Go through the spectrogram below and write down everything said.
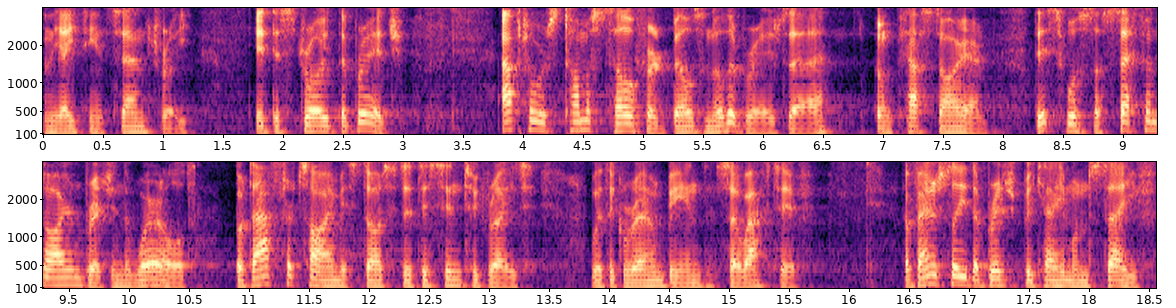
in the 18th century, it destroyed the bridge. Afterwards, Thomas Telford built another bridge there from cast iron. This was the second iron bridge in the world, but after time it started to disintegrate, with the ground being so active. Eventually, the bridge became unsafe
